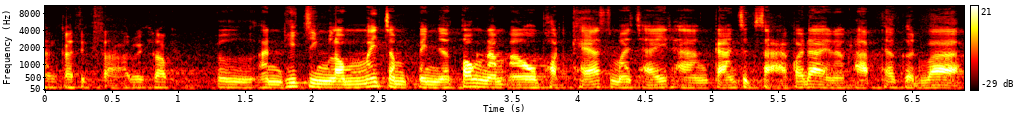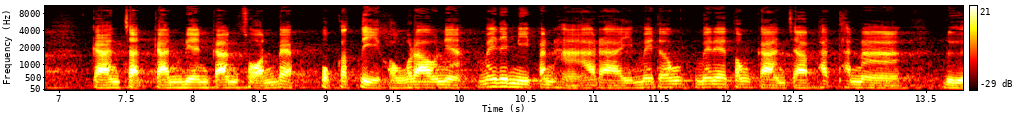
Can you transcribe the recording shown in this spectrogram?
ทางการศึกษาด้วยครับเอออันที่จริงเราไม่จำเป็นจะต้องนำเอาพอดแคสต์มาใช้ทางการศึกษาก็ได้นะครับ ถ้าเกิดว่า การจัดการเรียนการสอนแบบปกติของเราเนี่ยไม่ได้มีปัญหาอะไรไม่ต้องไม่ได้ต้องการจะพัฒนา หรือ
